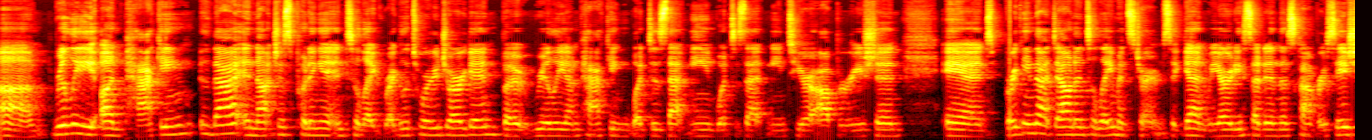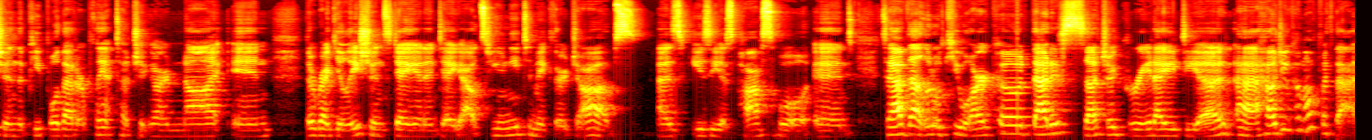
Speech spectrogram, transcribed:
um, really unpacking that and not just putting it into like regulatory jargon, but really unpacking what does that mean? What does that mean to your operation? And breaking that down into layman's terms. Again, we already said in this conversation the people that are plant touching are not in the regulations day in and day out. So you need to make their jobs as easy as possible. And to have that little QR code, that is such a great idea. Uh, how do you come up with that?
